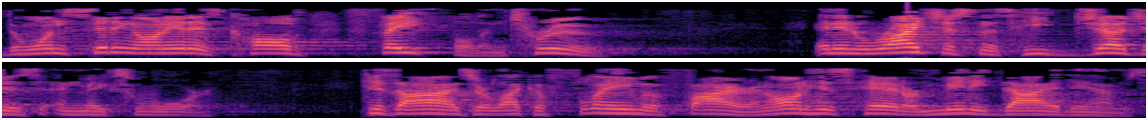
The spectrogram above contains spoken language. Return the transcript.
The one sitting on it is called faithful and true. And in righteousness he judges and makes war. His eyes are like a flame of fire, and on his head are many diadems.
